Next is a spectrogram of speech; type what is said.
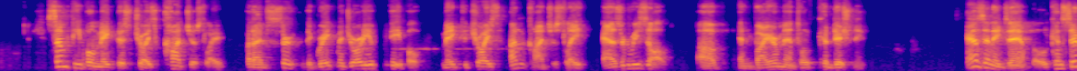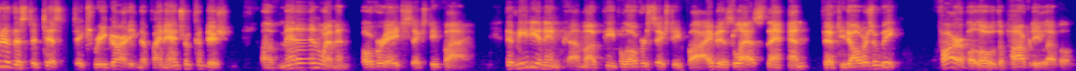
Some people make this choice consciously, but I'm certain the great majority of people make the choice unconsciously as a result of environmental conditioning. As an example, consider the statistics regarding the financial condition of men and women over age 65. The median income of people over 65 is less than $50 a week, far below the poverty level.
